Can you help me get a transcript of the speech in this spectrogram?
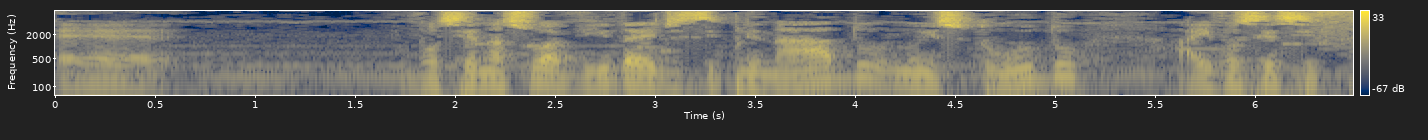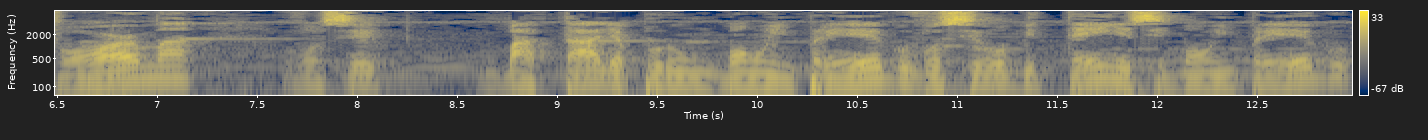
é, você na sua vida é disciplinado no estudo, aí você se forma, você batalha por um bom emprego, você obtém esse bom emprego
